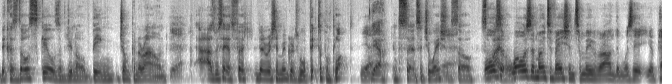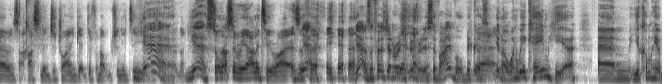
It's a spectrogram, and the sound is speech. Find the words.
Because those skills of you know being jumping around, Yeah. as we say, as first generation immigrants, we were picked up and plucked. Yeah. Yeah. Into certain situations, so What was, it, what was the motivation to move around then? Was it your parents are hustling to try and get different opportunities? Yeah, and like that? yeah, So, so- that's a reality, right? As a yeah. yeah. yeah, as a first generation Yeah. immigrant, it's survival because Yeah. you know when we came here, um, you come here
